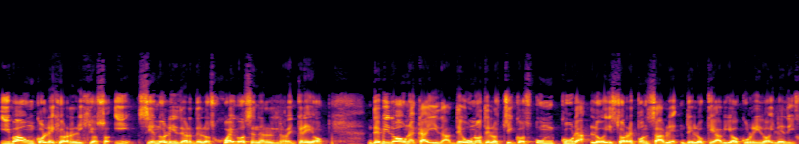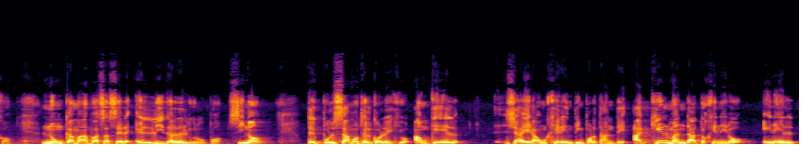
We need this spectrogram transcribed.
Iba a un colegio religioso y, siendo líder de los juegos en el recreo, Debido a una caída de uno de los chicos, un cura lo hizo responsable de lo que había ocurrido y le dijo, nunca más vas a ser el líder del grupo, si no, te expulsamos del colegio, aunque él ya era un gerente importante, aquel mandato generó en él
